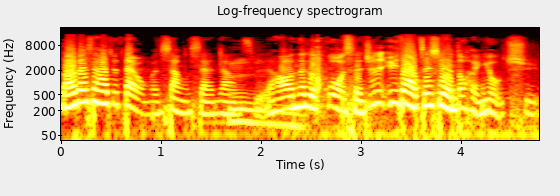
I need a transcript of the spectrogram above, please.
然后但是他就带我们上山这样子。嗯然后那个过程就是遇到这些人都很有趣，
